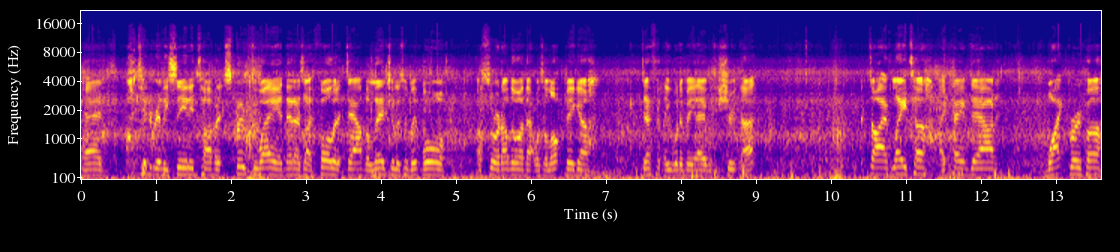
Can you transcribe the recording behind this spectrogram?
And I didn't really see it in time but it spooked away. And then as I followed it down the ledge a little bit more I saw another one that was a lot bigger. Definitely would have been able to shoot that. A dive later I came down white grouper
